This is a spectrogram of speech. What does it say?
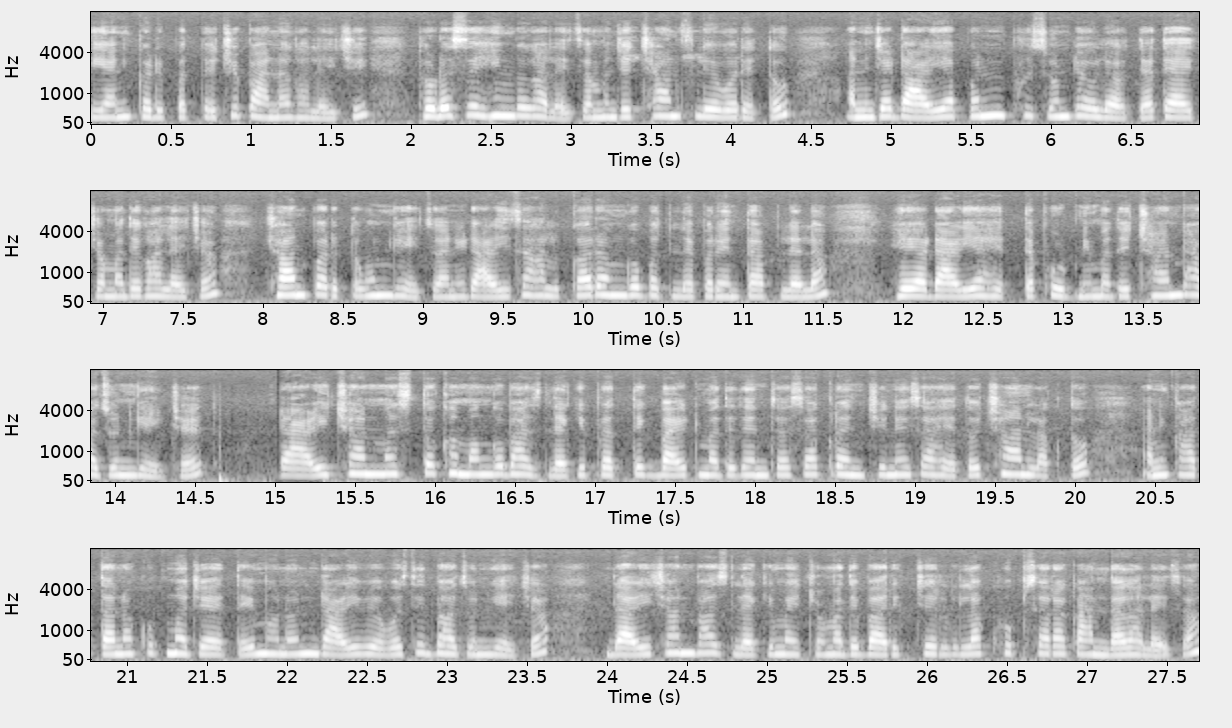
ती आणि कढीपत्त्याची पानं घालायची. थोडंसं हिंग घालायचं. म्हणजे छान फ्लेवर येतो. आणि ज्या डाळी आपण फुसून ठेवल्या होत्या त्या याच्यामध्ये घालायच्या. छान परतवून घ्यायचं. आणि डाळीचा हलका रंग बदलेपर्यंत आपल्याला हे या डाळी आहेत त्या फोडणीमध्ये छान भाजून घ्यायच्या आहेत. डाळी छान मस्त खमंग भाजल्या की प्रत्येक बाईटमध्ये त्यांचा असा क्रंचीनेस आहे तो छान लागतो आणि खाताना खूप मजा येते. म्हणून डाळी व्यवस्थित भाजून घ्यायच्या. डाळी छान भाजल्या की मग याच्यामध्ये बारीक चिरलेला खूप सारा कांदा घालायचा.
